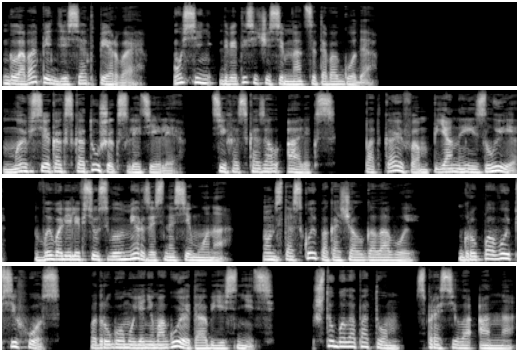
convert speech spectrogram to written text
Глава 51. Осень 2017 года. «Мы все как с катушек слетели», — тихо сказал Алекс. «Под кайфом, пьяные и злые, вывалили всю свою мерзость на Симона». Он с тоской покачал головой. «Групповой психоз. По-другому я не могу это объяснить». «Что было потом?» — спросила Анна.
